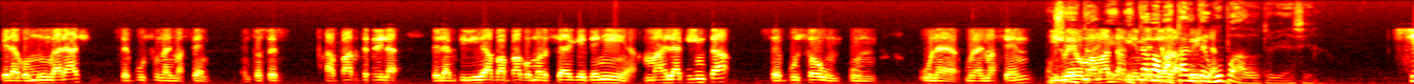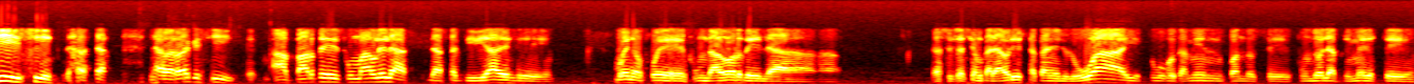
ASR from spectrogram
que era como un garage, se puso un almacén. Entonces, aparte de la, de la actividad papá comercial que tenía, más la quinta, se puso un, un, un almacén. Y luego mamá eh, también estaba bastante ocupado te voy a decir. Sí sí la, verdad que sí. Aparte de sumarle las las actividades de bueno fue fundador de la, asociación calabresa acá en el Uruguay estuvo también cuando se fundó la primera este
